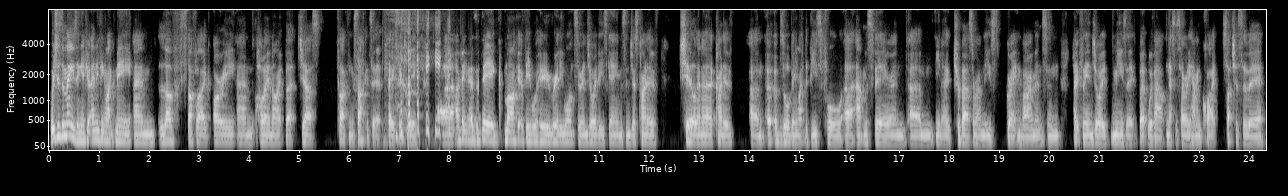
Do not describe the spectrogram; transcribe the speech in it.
which is amazing if you're anything like me and love stuff like Ori and Hollow Knight, but just fucking suck at it, basically. yeah. uh, I think there's a big market of people who really want to enjoy these games and just kind of chill in a kind of um, absorbing like the beautiful uh, atmosphere and um, you know traverse around these great environments and hopefully enjoy the music, but without necessarily having quite such a severe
